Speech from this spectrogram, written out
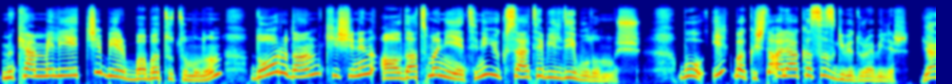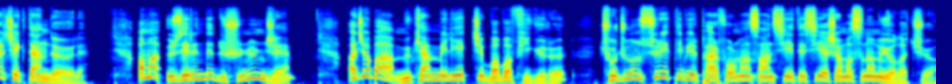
mükemmeliyetçi bir baba tutumunun doğrudan kişinin aldatma niyetini yükseltebildiği bulunmuş. Bu ilk bakışta alakasız gibi durabilir. Gerçekten de öyle. Ama üzerinde düşününce, acaba mükemmeliyetçi baba figürü çocuğun sürekli bir performans ansiyetesi yaşamasına mı yol açıyor?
